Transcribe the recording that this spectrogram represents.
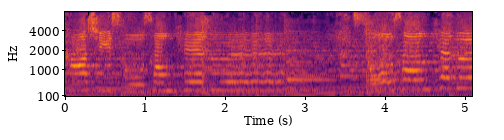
다시 소성케 돼. 소성케 돼.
